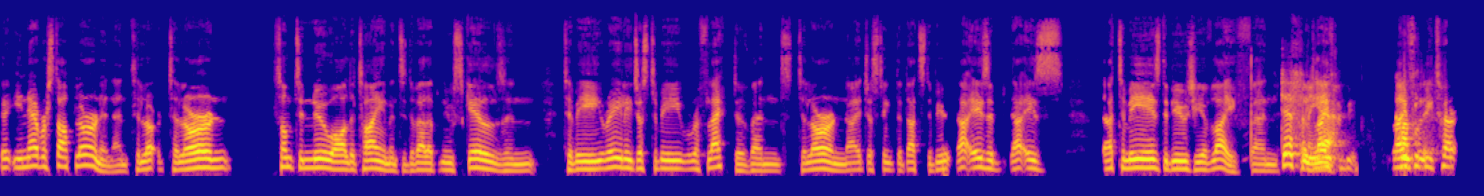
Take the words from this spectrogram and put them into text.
you never stop learning and to learn to learn something new all the time and to develop new skills and to be really just to be reflective and to learn. I just think that that's the beauty. That is a that is that to me is the beauty of life and definitely life yeah. Be, life would be ter-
